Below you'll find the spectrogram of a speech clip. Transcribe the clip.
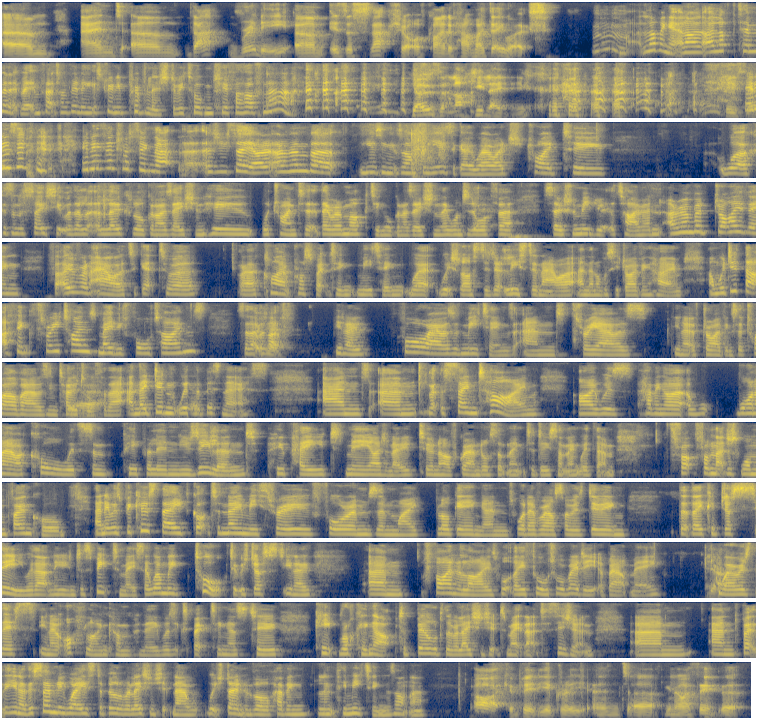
Um, and um, that really um, is a snapshot of kind of how my day works. Mm, loving it, and I, I love the ten minute bit. In fact, I'm feeling extremely privileged to be talking to you for half an hour. joe's a lucky lady it is it is interesting that uh, as you say I, I remember using an example years ago where I tried to work as an associate with a, a local organisation who were trying to. They were a marketing organisation. They wanted to offer social media at the time, and I remember driving for over an hour to get to a, a client prospecting meeting where which lasted at least an hour, and then obviously driving home. And we did that I think three times, maybe four times. So that was Okay. like you know four hours of meetings and three hours you know of driving. So 12 hours in total Yeah. for that. And they didn't win the business. And um, at the same time i was having a, a one hour call with some people in new zealand who paid me i don't know two and a half grand or something to do something with them from that just one phone call. And it was because they'd got to know me through forums and my blogging and whatever else i was doing that they could just see without needing to speak to me. So when we talked it was just you know um, finalize what they thought already about me. Yeah. Whereas this, you know, offline company was expecting us to keep rocking up to build the relationship to make that decision. Um, and but you know, there's so many ways to build a relationship now which don't involve having lengthy meetings, aren't there? Oh, I completely agree, and uh, you know, I think that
